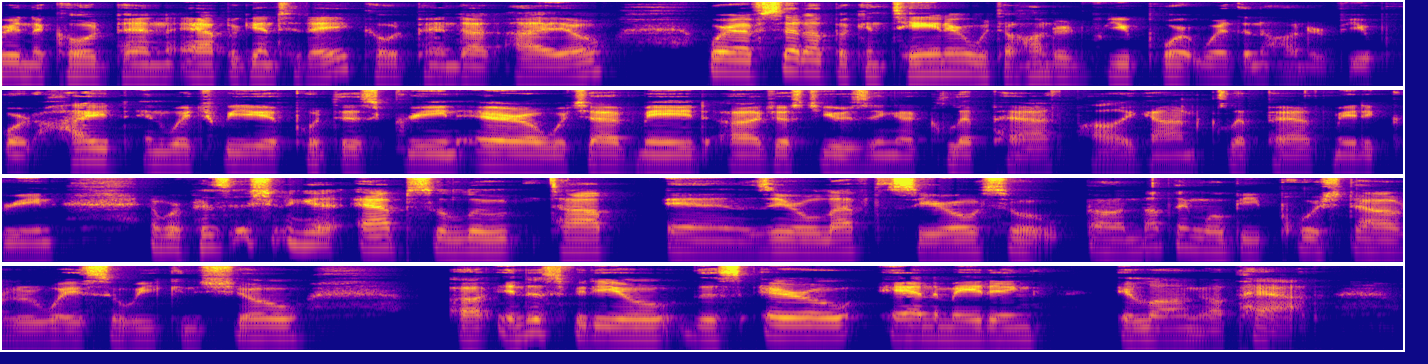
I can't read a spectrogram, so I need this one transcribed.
In the CodePen app again today, codepen.io, where I've set up a container with 100 viewport width and 100 viewport height, in which we have put this green arrow, which I've made uh, just using a clip path, polygon clip path, made it green. And we're positioning it absolute top and zero left, zero, so uh, nothing will be pushed out of the way so we can show uh, in this video this arrow animating along a path.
